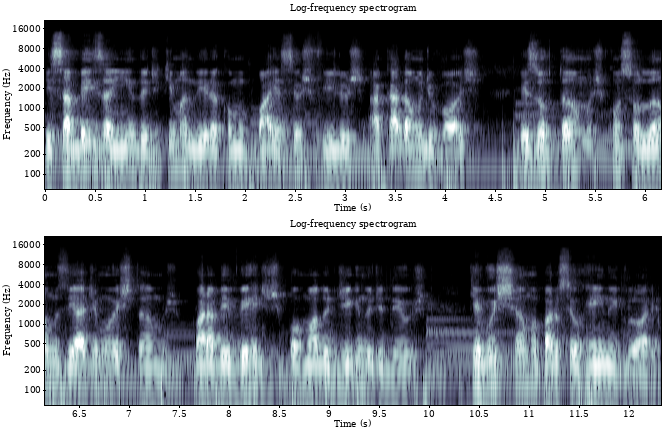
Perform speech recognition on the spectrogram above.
E sabeis ainda de que maneira, como pai a seus filhos, a cada um de vós, exortamos, consolamos e admoestamos para viverdes por modo digno de Deus, que vos chama para o seu reino e glória.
